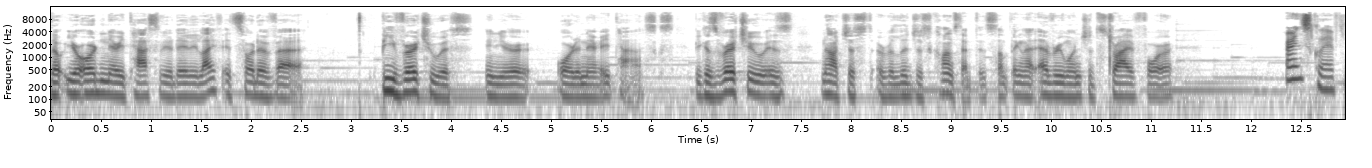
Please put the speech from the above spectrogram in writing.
the, your ordinary tasks of your daily life, it's sort of uh, be virtuous in your ordinary tasks. Because virtue is not just a religious concept, it's something that everyone should strive for. Earnscliffe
